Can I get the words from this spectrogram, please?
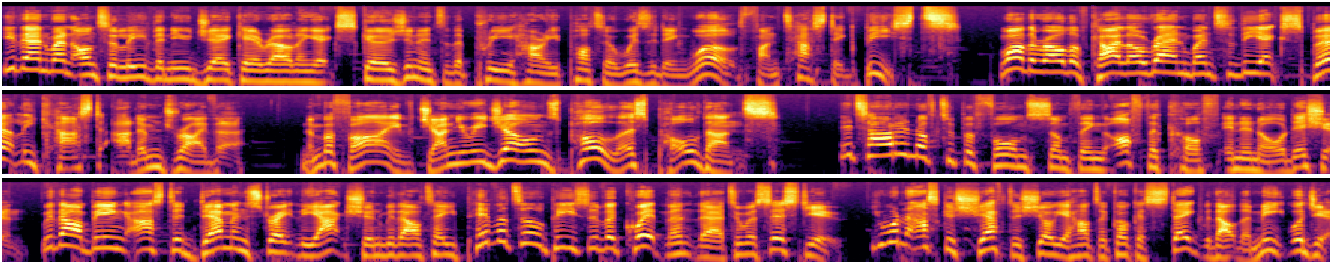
He then went on to lead the new J.K. Rowling excursion into the pre Harry Potter wizarding world, Fantastic Beasts while the role of Kylo Ren went to the expertly cast Adam Driver. Number 5. January Jones Poleless Pole Dance. It's hard enough to perform something off the cuff in an audition, without being asked to demonstrate the action without a pivotal piece of equipment there to assist you. You wouldn't ask a chef to show you how to cook a steak without the meat, would you?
